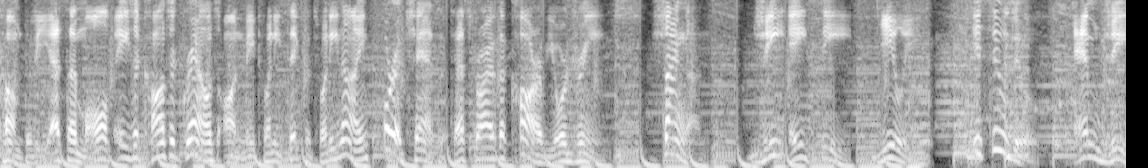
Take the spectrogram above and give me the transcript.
Come to the SM Mall of Asia Concert Grounds on May 26 and 29 for a chance to test drive the car of your dreams. Changan, GAC, Geely, Isuzu, MG,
